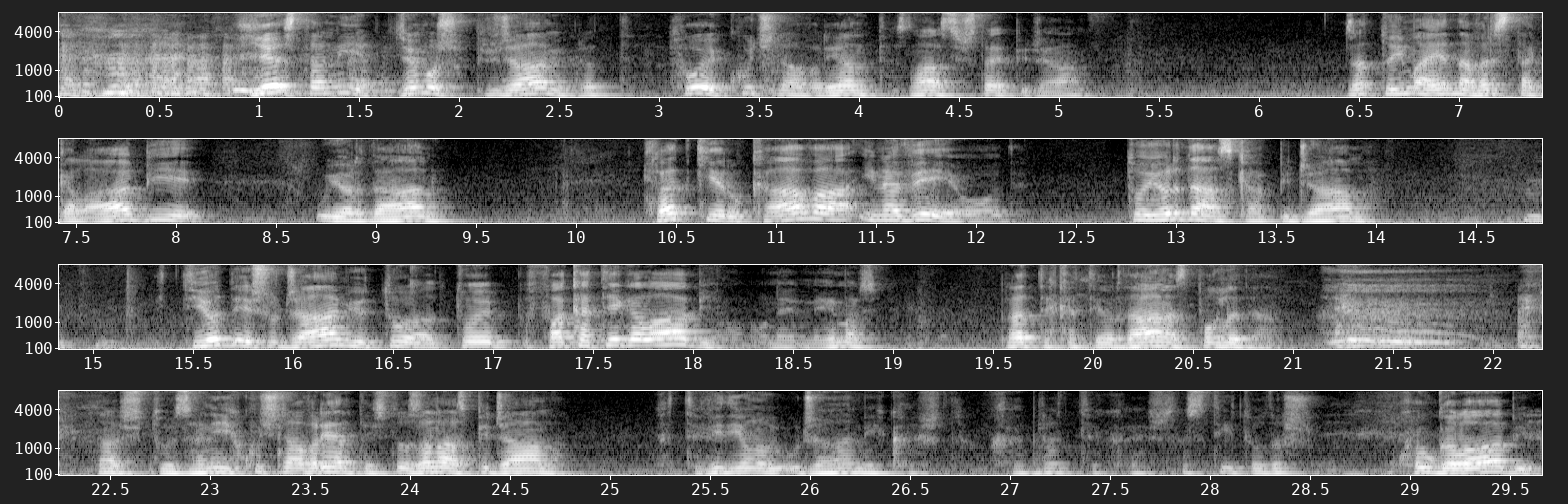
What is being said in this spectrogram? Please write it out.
Jest, a nije. Gdje možeš u pidžami, brate? To je kućna varijanta. Zna se šta je pidžama. Zato ima jedna vrsta galabije u Jordanu. Kratke rukava i na ve ovde. To je jordanska pidžama. I ti odeš u džamiju, to, to je fakat je galabija. Ono, ne, nemaš. Brate, kad te Jordanac pogleda, Znaš, to je za njih kućna varijanta, isto za nas pijama. Kad te vidi ono u džami, kaže, šta, kaj brate, kaj, šta si ti to došao? Kaj u galabi?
